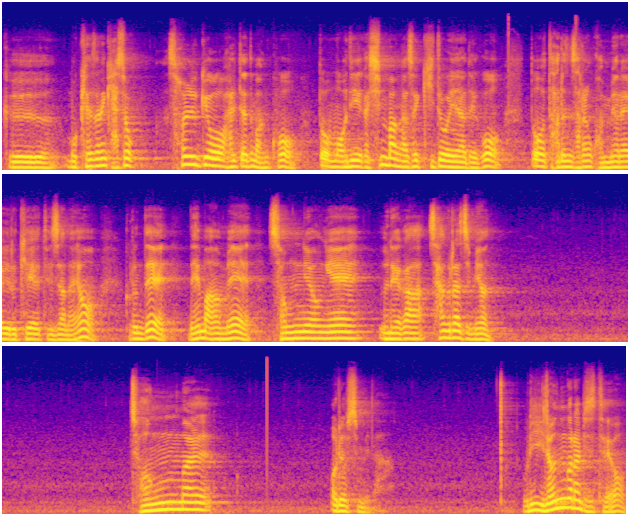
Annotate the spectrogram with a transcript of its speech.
그 목회자는 계속 설교할 때도 많고 또 뭐 어디 신방 가서 기도해야 되고 또 다른 사람 권면해야 이렇게 되잖아요. 그런데 내 마음에 성령의 은혜가 사그라지면 정말 어렵습니다. 우리 이런 거랑 비슷해요.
